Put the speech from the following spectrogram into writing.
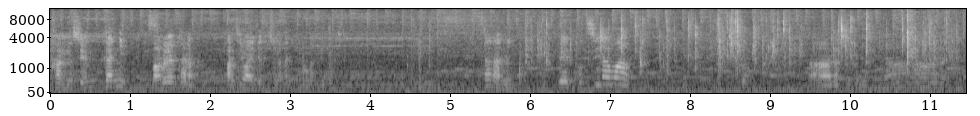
噛んだ瞬間にまろやかな味わいが口の中に広がってきました。さらにでこちらはちょっとあー出しにくいですねあー出しにくい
